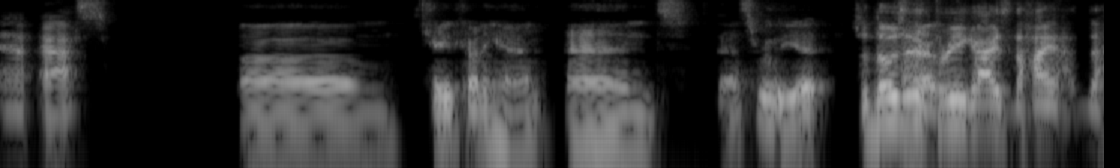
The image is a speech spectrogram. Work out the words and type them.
Eh, pass. um, Cade Cunningham, and that's really it. So those are the three guys. The high. The,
